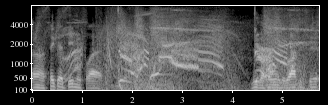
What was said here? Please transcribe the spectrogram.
uh, take that demon flash. Leave a hole in the rock and shit.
